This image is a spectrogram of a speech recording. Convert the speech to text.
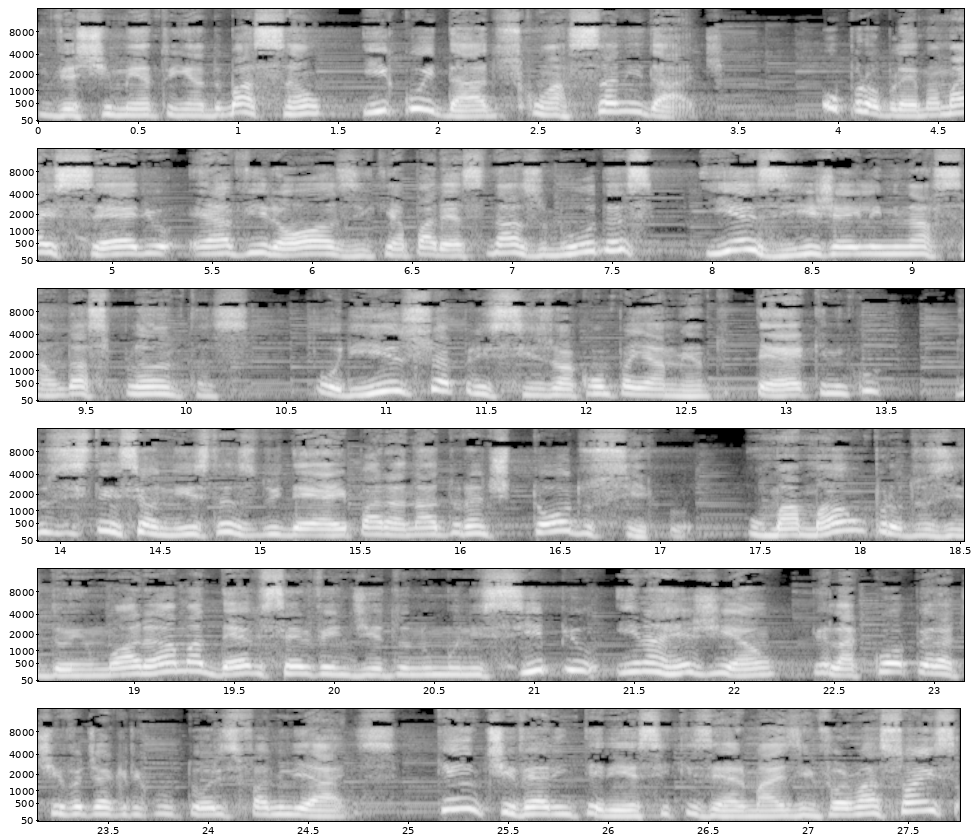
investimento em adubação e cuidados com a sanidade. O problema mais sério é a virose que aparece nas mudas e exige a eliminação das plantas. Por isso é preciso acompanhamento técnico dos extensionistas do IDR Paraná durante todo o ciclo. O mamão produzido em Moarama deve ser vendido no município e na região pela Cooperativa de Agricultores Familiares. Quem tiver interesse e quiser mais informações,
